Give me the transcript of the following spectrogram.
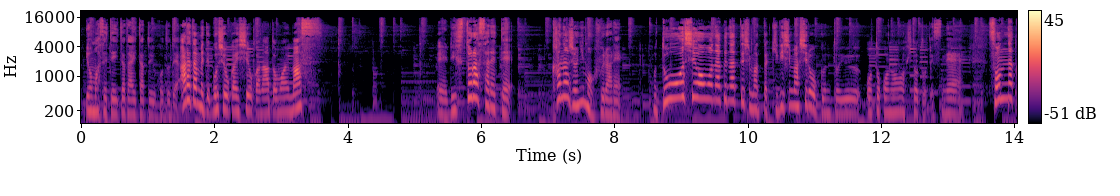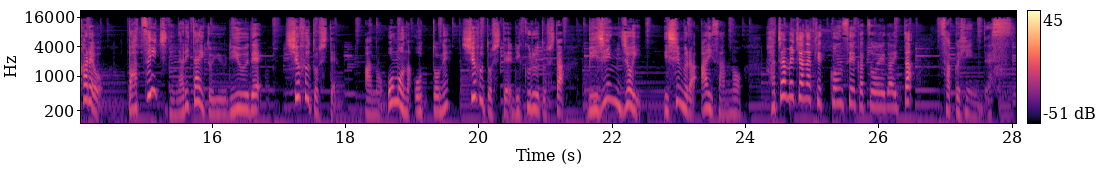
読ませていただいたということで、改めてご紹介しようかなと思います。えー、リストラされて、彼女にも振られ、どうしようもなくなってしまった霧島四郎くんという男の人とですね、そんな彼をバツイチになりたいという理由で、主婦として、あの、主な夫ね、主婦としてリクルートした美人女医、石村愛さんのはちゃめちゃな結婚生活を描いた作品です。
